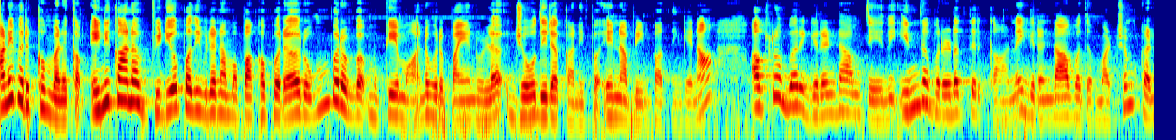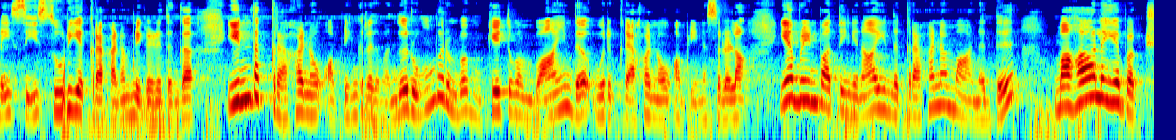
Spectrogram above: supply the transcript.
அனைவருக்கும் வணக்கம். இன்றைக்கான வீடியோ பதிவில் நம்ம பார்க்க போகிற ரொம்ப ரொம்ப முக்கியமான ஒரு பயனுள்ள ஜோதிட கணிப்பு என்ன அப்படின்னு பார்த்தீங்கன்னா அக்டோபர் இரண்டாம் தேதி இந்த வருடத்திற்கான இரண்டாவது மற்றும் கடைசி சூரிய கிரகணம் நிகழுதுங்க. இந்த கிரகணம் அப்படிங்கிறது வந்து ரொம்ப ரொம்ப முக்கியத்துவம் வாய்ந்த ஒரு கிரகணம் அப்படின்னு சொல்லலாம். ஏன் அப்படின்னு பார்த்தீங்கன்னா இந்த கிரகணமானது மகாலயபக்ஷ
